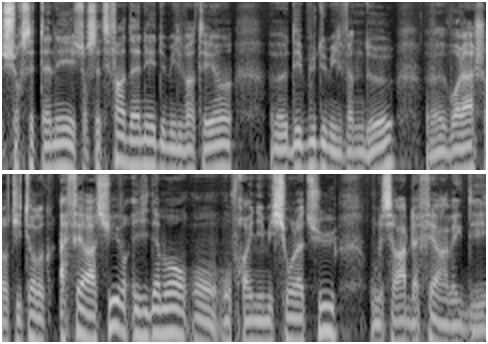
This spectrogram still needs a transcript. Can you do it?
sur cette année, sur cette fin d'année 2021, début 2022. voilà, cher auditeur, donc affaire à suivre. Évidemment, on fera une émission là-dessus. On essaiera de la faire avec des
